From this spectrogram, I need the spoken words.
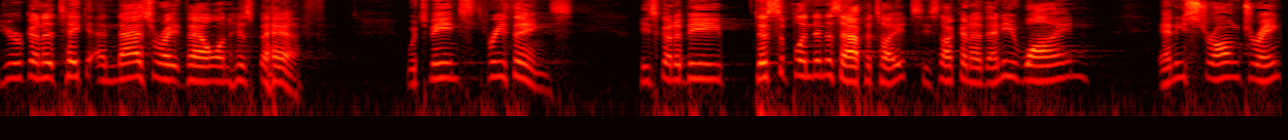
You're going to take a Nazarite vow on his behalf, which means three things. He's going to be disciplined in his appetites. He's not going to have any wine, any strong drink,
